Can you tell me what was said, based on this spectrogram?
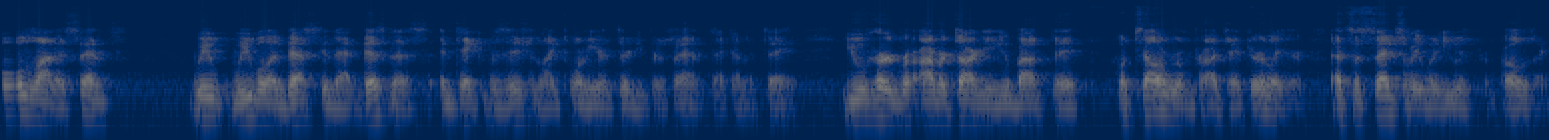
whole lot of sense, we we will invest in that business and take a position like twenty or thirty percent, that kind of thing. You heard Robert talking about the hotel room project earlier. That's essentially what he was proposing.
